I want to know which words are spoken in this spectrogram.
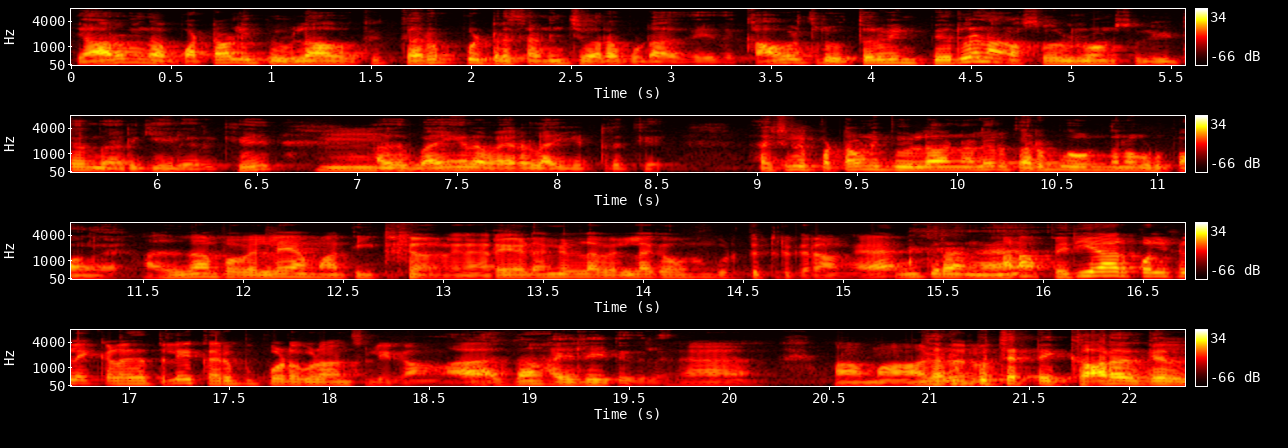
யாரும் இந்த பட்டமளிப்பு விழாவுக்கு கருப்பு ட்ரெஸ் அணிஞ்சு வரக்கூடாது. இது காவல்துறை உத்தரவின் பேர்ல நாங்க சொல்றோம்னு சொல்லிட்டு அந்த அறிக்கையில இருக்கு. ம். அது பயங்கர வைரல் ஆகிட்டு இருக்கு. ஆக்சுவலி பட்டமளிப்பு விழானாலே ஒரு கருப்பு கவுன் தானே கொடுப்பாங்க. அதுதான் இப்ப வெள்ளையா மாத்திக்கிட்டு இருக்காங்க நிறைய இடங்கள்ல வெள்ளை கவுனும் கொடுத்துட்டு இருக்காங்க கொடுக்குறாங்க. ஆனா பெரியார் பல்கலைக்கழகத்திலே கருப்பு போடக்கூடாதுன்னு சொல்லியிருக்காங்களா? அதுதான் ஹைலைட் இதுல. ஆமா கருப்பு சட்டைக்காரர்கள்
